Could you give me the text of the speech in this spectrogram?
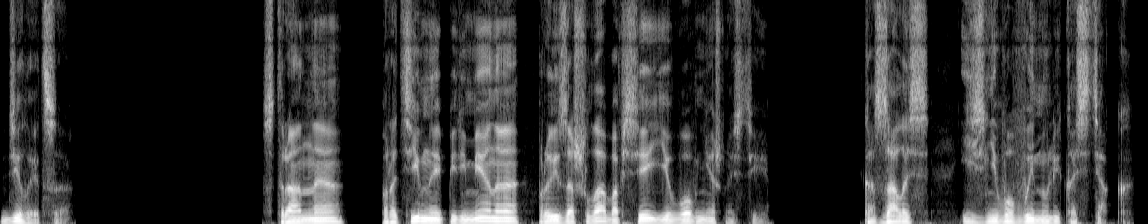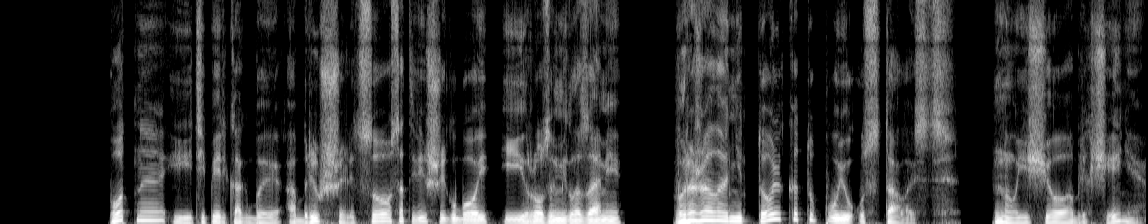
делается. Странная, противная перемена произошла во всей его внешности. Казалось, из него вынули костяк. Потное и теперь как бы обрюзшее лицо с отвисшей губой и розовыми глазами выражало не только тупую усталость, но еще облегчение,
